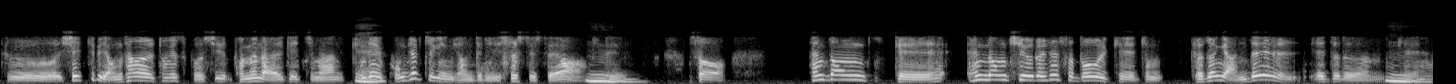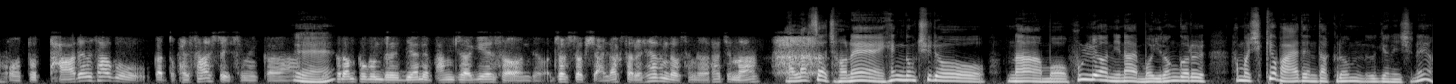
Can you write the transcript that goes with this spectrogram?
그 CCTV 영상을 통해서 볼수 보면 알겠지만 굉장히 예. 공격적인 견들이 있을 수 있어요. 네. 음. 그래서 행동 이렇게 행동 치유를 해서도 이렇게 좀 교정이 안 될 애들은 음. 어, 또 다른 사고가 또 발생할 수 있으니까 예. 그런 부분들을 미연에 방지하기 위해서 이제 어쩔 수 없이 안락사를 해야 된다고 생각을 하지만 안락사 전에 행동 치료나 뭐 훈련이나 뭐 이런 거를 한번 시켜봐야 된다 그런 의견이시네요.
